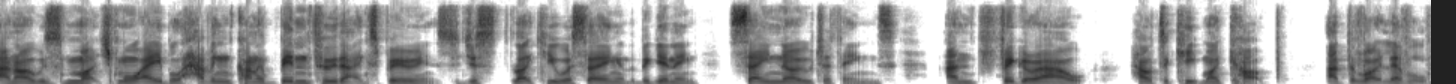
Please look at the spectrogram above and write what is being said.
and I was much more able, having kind of been through that experience, to just, like you were saying at the beginning, say no to things and figure out how to keep my cup at the right level.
